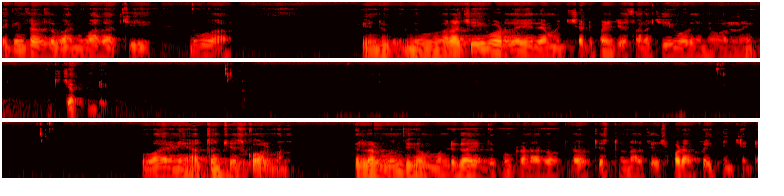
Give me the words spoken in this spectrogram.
తగ్గిన తర్వాత వారిని వాదార్చి నువ్వు ఎందుకు నువ్వు అలా చేయకూడదా? ఏదో మంచి చెడ్డ పని చేస్తే అలా చేయకూడదని వాళ్ళని చెప్పండి. వారిని అర్థం చేసుకోవాలి మనం. పిల్లలు ముందుగా ముందుగా ఎందుకుంటున్నారో ప్రవర్తిస్తున్నారో తెలుసుకోవడానికి ప్రయత్నించండి.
